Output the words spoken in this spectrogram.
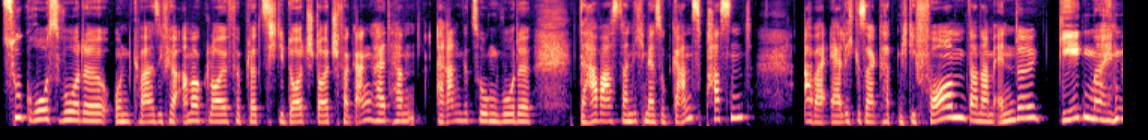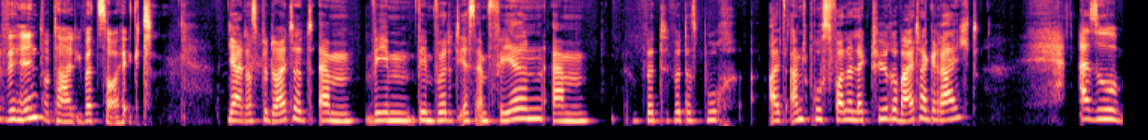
zu groß wurde und quasi für Amokläufe plötzlich die deutsch-deutsche Vergangenheit herangezogen wurde, da war es dann nicht mehr so ganz passend. Aber ehrlich gesagt hat mich die Form dann am Ende gegen meinen Willen total überzeugt. Ja, das bedeutet, ähm, wem, wem würdet ihr es empfehlen? Ähm, wird, wird das Buch als anspruchsvolle Lektüre weitergereicht? Also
